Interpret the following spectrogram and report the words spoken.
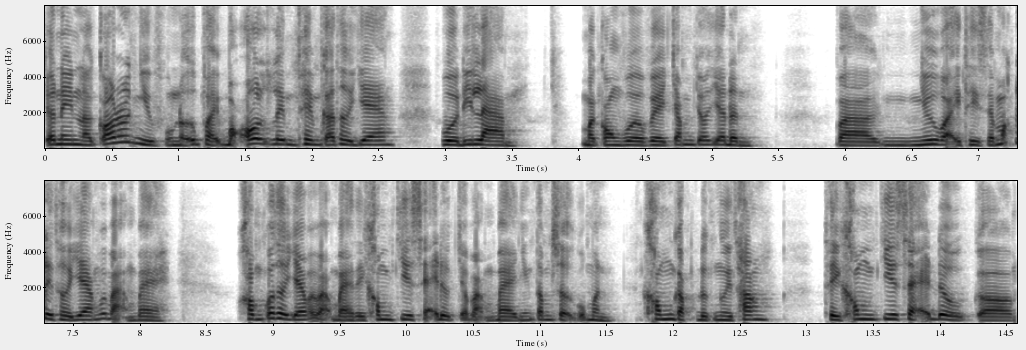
Cho nên là có rất nhiều phụ nữ phải bỏ lên thêm cả thời gian, vừa đi làm mà còn vừa về chăm cho gia đình. Và như vậy thì sẽ mất đi thời gian với bạn bè. Không có thời gian với bạn bè thì không chia sẻ được cho bạn bè những tâm sự của mình. Không gặp được người thân thì không chia sẻ được uh,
